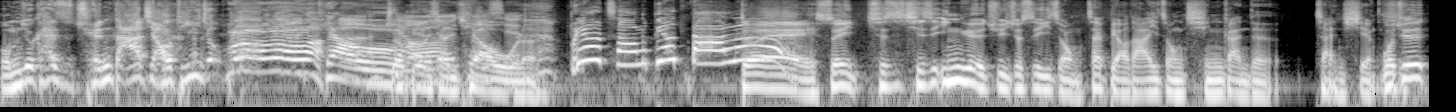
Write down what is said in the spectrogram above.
我们就开始拳打脚踢，就哇哇哇跳舞，就变成跳舞了。不要吵了，不要打了。对，所以其实其实音乐剧就是一种在表达一种情感的。展现，我觉得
